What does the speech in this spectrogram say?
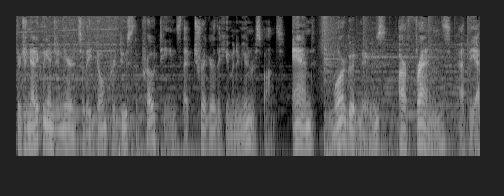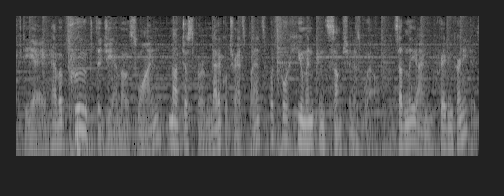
They're genetically engineered so they don't produce the proteins that trigger the human immune response. And more good news, our friends at the FDA have approved the GMO swine, not just for medical transplants, but for human consumption as well. Suddenly, I'm craving carnitas.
